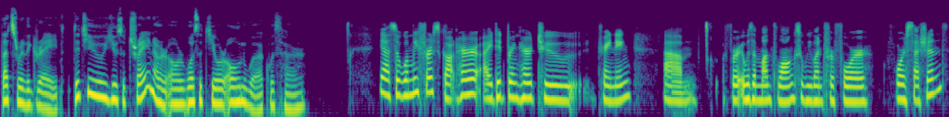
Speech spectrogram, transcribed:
That's really great. Did you use a trainer or was it your own work with her? Yeah, so when we first got her, I did bring her to training um, for it was a month long, so we went for four four sessions,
